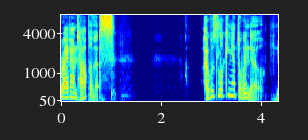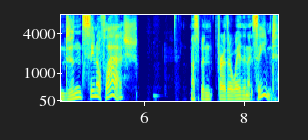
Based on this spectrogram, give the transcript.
right on top of us. I was looking at the window. Didn't see no flash. Must have been further away than it seemed.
